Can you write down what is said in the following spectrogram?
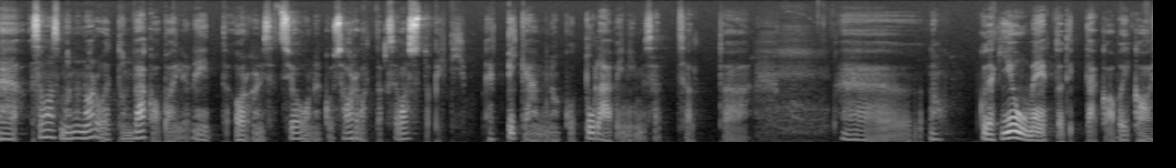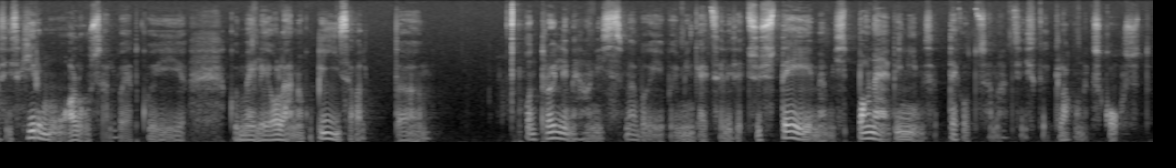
Äh, samas ma annan aru, et on väga palju neid organisatsioone, kus arvatakse vastupidi, et pigem nagu tuleb inimesed sealt äh, äh, noh, kuidagi jõumeetoditega või ka siis hirmu alusel või et kui, kui meil ei ole nagu piisavalt kontrollimehhanisme või, või mingeid selliseid süsteeme, mis paneb inimesed tegutsema, et siis kõik laguneks koost.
